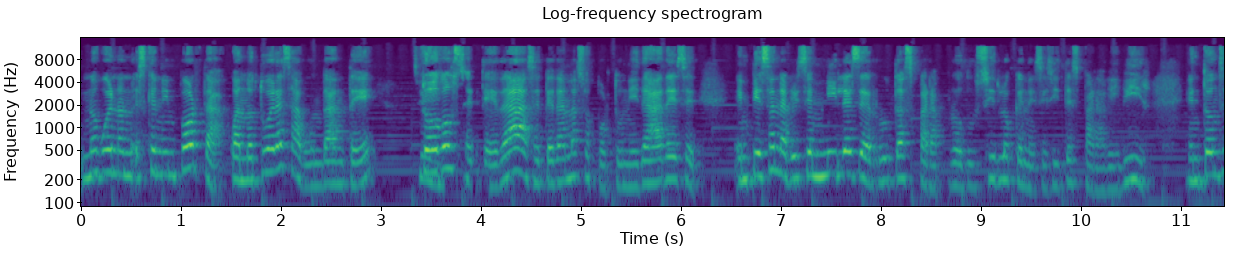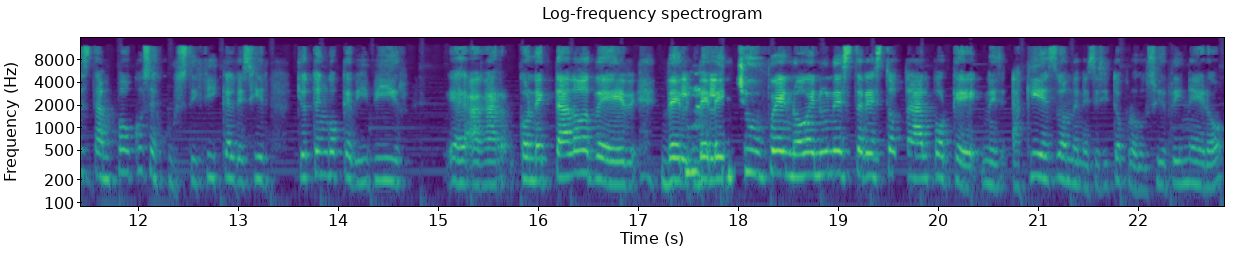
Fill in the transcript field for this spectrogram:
No, bueno, es que no importa. Cuando tú eres abundante, todo se te da, se te dan las oportunidades, empiezan a abrirse miles de rutas para producir lo que necesites para vivir. Entonces tampoco se justifica el decir, yo tengo que vivir eh, conectado del, del, enchufe, ¿no? En un estrés total porque aquí es donde necesito producir dinero,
